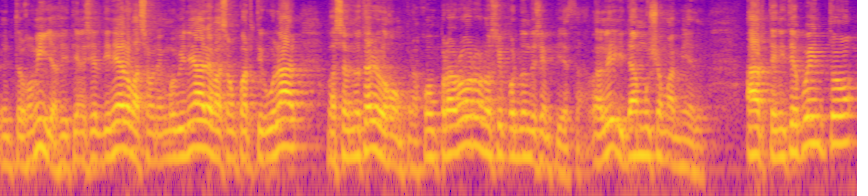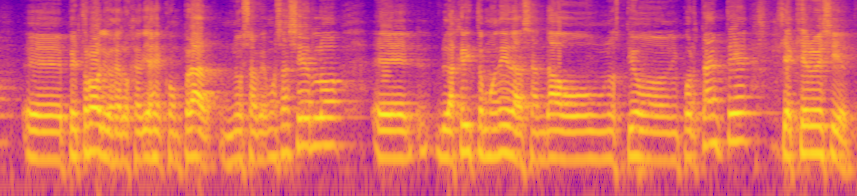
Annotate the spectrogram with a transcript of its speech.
entre comillas, si tienes el dinero vas a una inmobiliaria, vas a un particular, vas a un notario y lo compras, comprar oro no sé por dónde se empieza, ¿vale? Y da mucho más miedo. Arte. Ni te cuento, eh, petróleo, que es lo que había que comprar, no sabemos hacerlo, eh, las criptomonedas han dado una opción importante, si quiero decir,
